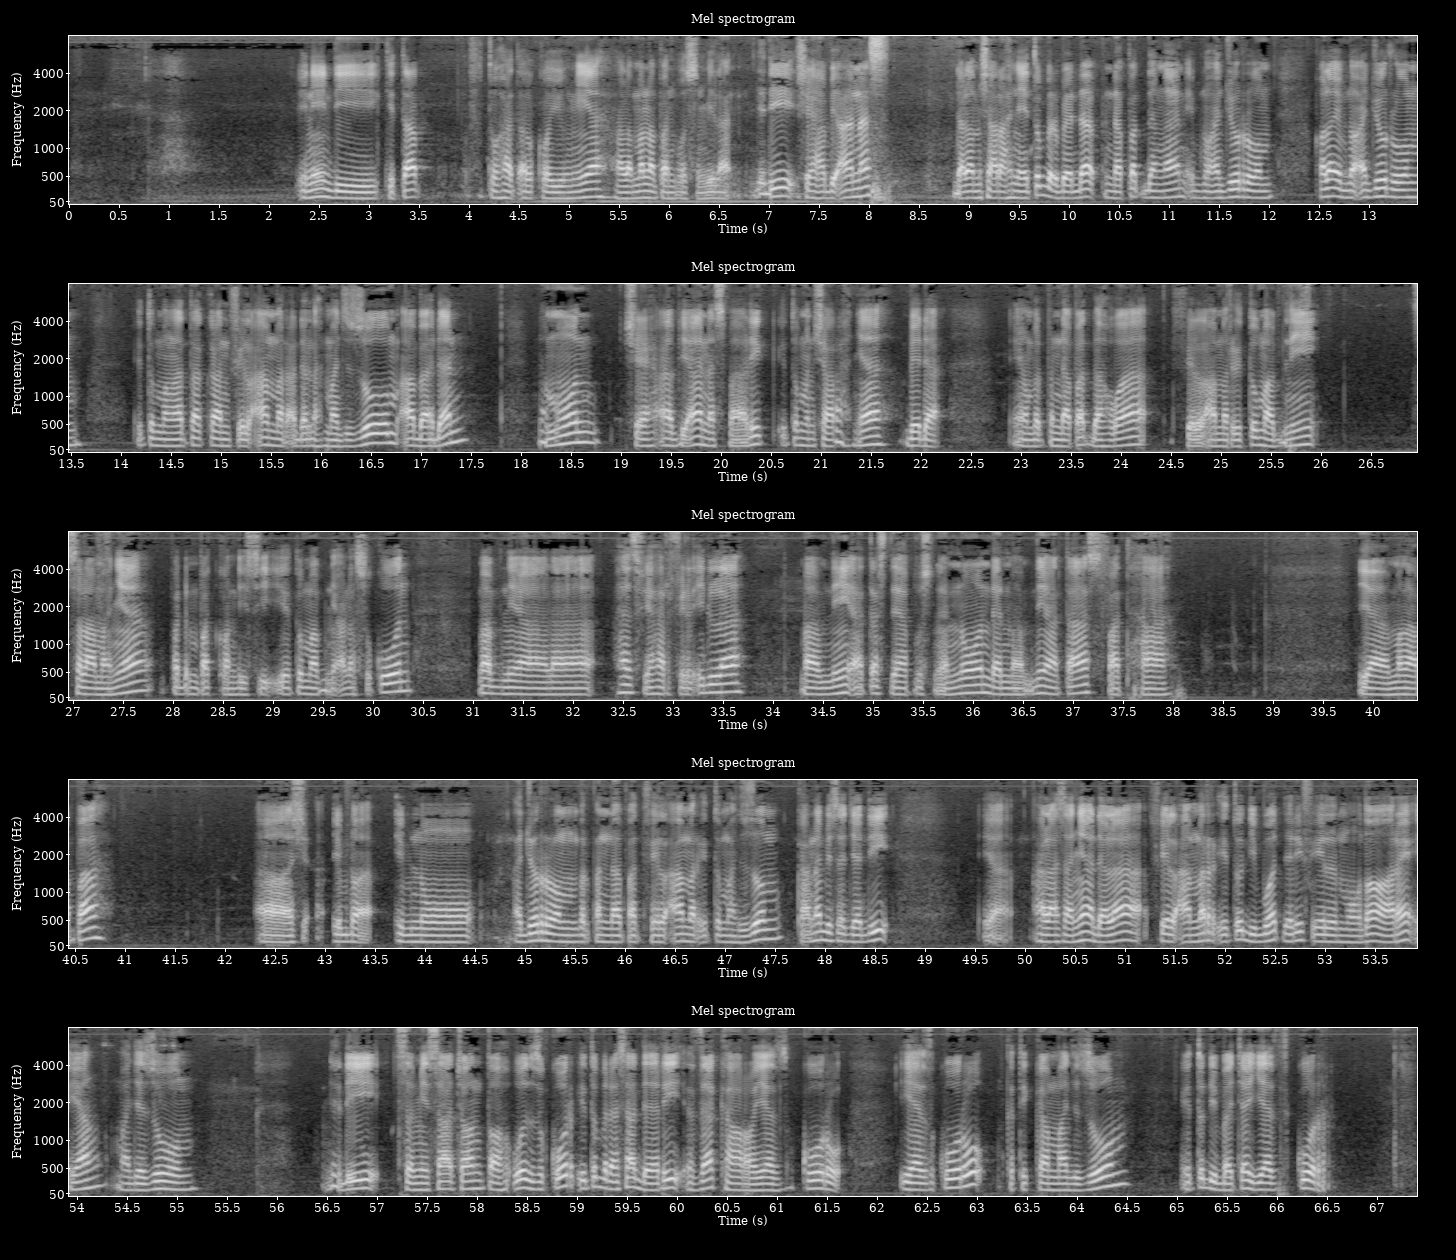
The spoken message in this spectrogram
ini di kitab Futuhat Al-Qayyumiyah halaman 89. Jadi Syekh Abi Anas dalam syarahnya itu berbeda pendapat dengan Ibnu Ajurum. Kalau Ibnu Ajurum itu mengatakan fil amr adalah majzum abadan, namun Syekh Abi Anas Malik itu mensyarahnya beda. Yang berpendapat bahwa fil amr itu mabni selamanya pada empat kondisi yaitu mabni ala sukun, mabni ala hasfi harfil illah, mabni atas dihapusnya nun dan mabni atas fathah. Ya, mengapa uh, Ibnu Ibnu Ajurrum berpendapat fil amr itu mahzum karena bisa jadi ya alasannya adalah fil amr itu dibuat dari fil mudhari yang majzum. Jadi semisal contoh uzkur itu berasal dari zakara yazkuru. Yazkuru ketika majzum itu dibaca yazkur.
